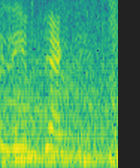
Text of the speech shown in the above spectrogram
to the objective.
